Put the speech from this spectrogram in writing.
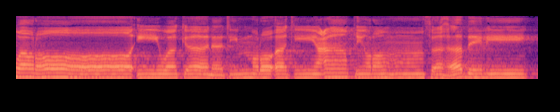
ورائي وكانت امرأتي عاقرا فهب لي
